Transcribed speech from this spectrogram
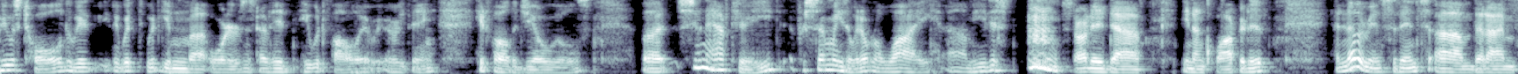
he was told. We would would give him uh, orders and stuff. He'd, he would follow every, everything. He'd follow the jail rules. But soon after, he, for some reason, we don't know why, um, he just started uh, being uncooperative. Another incident um, that I'm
